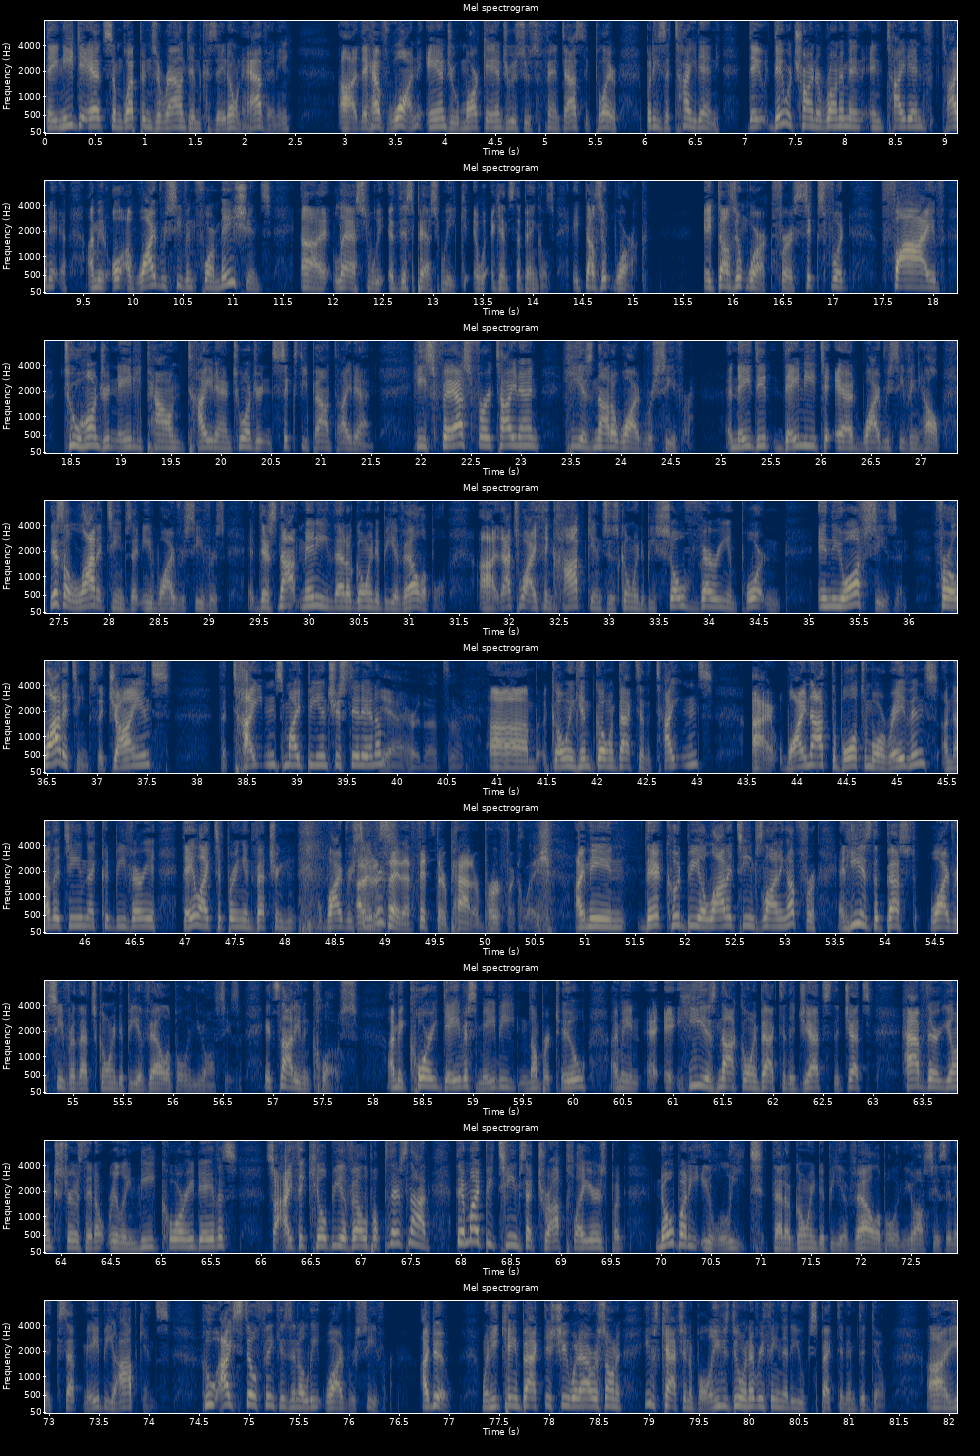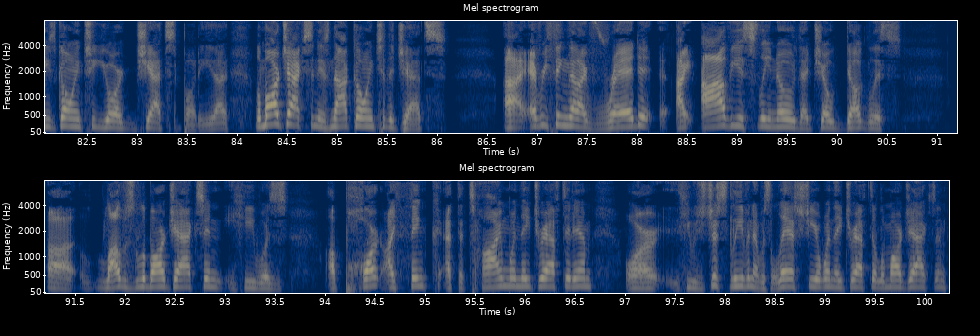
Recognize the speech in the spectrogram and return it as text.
They need to add some weapons around him because they don't have any. Uh, they have one, Andrew, Mark Andrews, who's a fantastic player, but he's a tight end. They they were trying to run him in, in tight end, tight end. I mean, uh, wide receiving formations uh, last week, this past week against the Bengals. It doesn't work. It doesn't work for a six foot five, 280 pound tight end, 260 pound tight end. He's fast for a tight end. He is not a wide receiver and they did they need to add wide receiving help. There's a lot of teams that need wide receivers. There's not many that are going to be available. Uh, that's why I think Hopkins is going to be so very important in the offseason for a lot of teams. The Giants, the Titans might be interested in him. Yeah, I heard that. So um, going him going back to the Titans. Why not the Baltimore Ravens? Another team that could be very. They like to bring in veteran wide receivers. I was going to say that fits their pattern perfectly. I mean, there could be a lot of teams lining up for, and he is the best wide receiver that's going to be available in the offseason. It's not even close. I mean, Corey Davis, maybe number two. I mean, he is not going back to the Jets. The Jets have their youngsters. They don't really need Corey Davis. So I think he'll be available. But there's not, there might be teams that drop players, but nobody elite that are going to be available in the offseason except maybe Hopkins, who I still think is an elite wide receiver. I do. When he came back this year with Arizona, he was catching the ball. He was doing everything that you expected him to do. Uh, he's going to your Jets, buddy. Uh, Lamar Jackson is not going to the Jets. Uh, everything that I've read, I obviously know that Joe Douglas uh, loves Lamar Jackson. He was a part, I think, at the time when they drafted him, or he was just leaving. It was last year when they drafted Lamar Jackson.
